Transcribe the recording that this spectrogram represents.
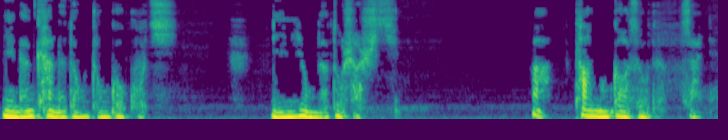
你能看得懂中国古籍？你用了多少时间？啊，他们告诉我的三年。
